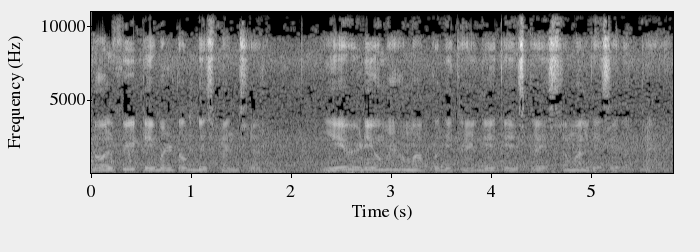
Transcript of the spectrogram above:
Dolphy table top dispenser. ये वीडियो में हम आपको दिखाएँगे कि इसका इस्तेमाल कैसे करते हैं।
